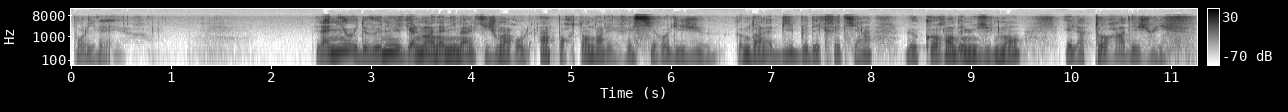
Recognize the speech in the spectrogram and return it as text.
pour l'hiver. L'agneau est devenu également un animal qui joue un rôle important dans les récits religieux, comme dans la Bible des chrétiens, le Coran des musulmans et la Torah des juifs.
